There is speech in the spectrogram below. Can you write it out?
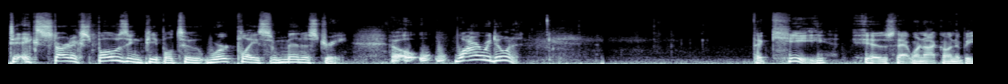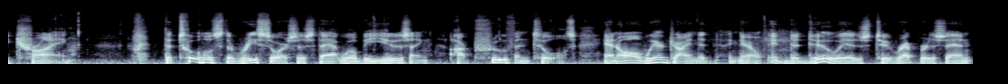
to ex- start exposing people to workplace ministry. Uh, why are we doing it? The key is that we're not going to be trying. The tools, the resources that we'll be using are proven tools, and all we're trying to, you know, to do is to represent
